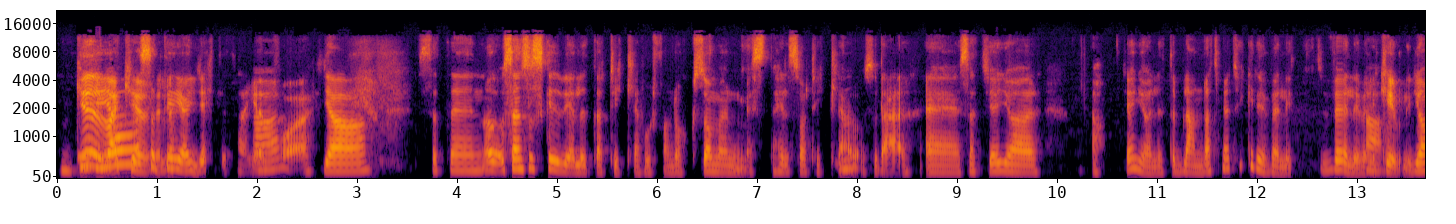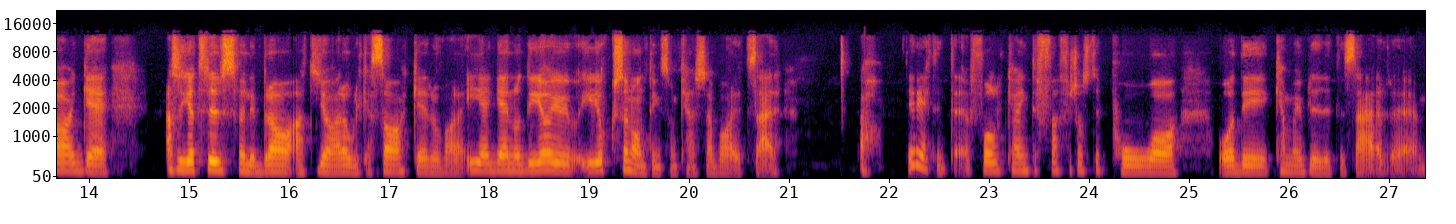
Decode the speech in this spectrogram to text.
Gud vad kul! så det är jag jättetaggad ja. på. Ja. Så den, och sen så skriver jag lite artiklar fortfarande också men mest hälsoartiklar mm. och sådär. Eh, så att jag gör, ja, jag gör lite blandat men jag tycker det är väldigt, väldigt, väldigt ja. kul. Jag, eh, alltså jag trivs väldigt bra att göra olika saker och vara egen och det är ju också någonting som kanske har varit så här, ja, jag vet inte, folk har inte förstått det på och, och det kan man ju bli lite så här, eh,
